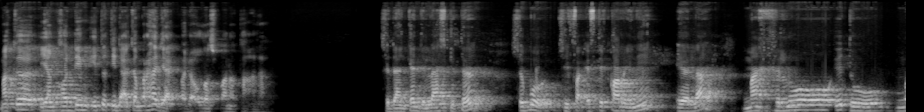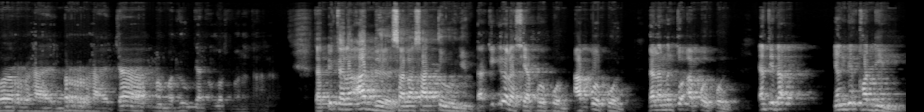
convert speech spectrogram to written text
Maka yang qadim itu tidak akan berhajat pada Allah Subhanahu taala. Sedangkan jelas kita sebut sifat iftiqar ini ialah makhluk itu berhajat memerlukan Allah Subhanahu tapi kalau ada salah satunya, tak kira lah siapa pun, apa pun, dalam bentuk apa pun, yang tidak, yang dia qadim,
